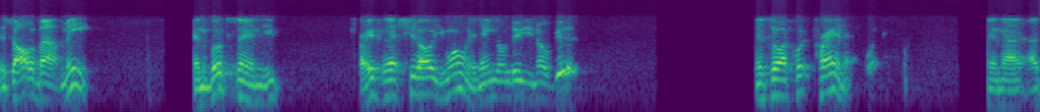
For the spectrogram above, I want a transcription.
It's all about me. And the book's saying you pray for that shit all you want. It ain't to do you no good. And so I quit praying that way. And I, I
